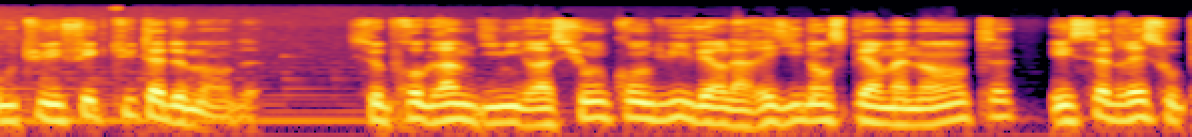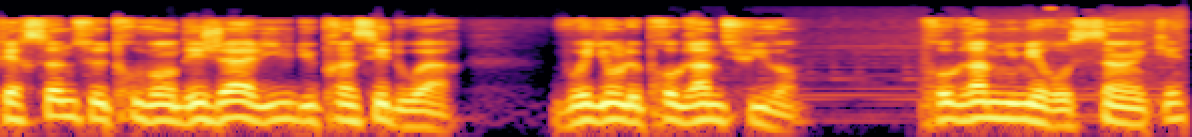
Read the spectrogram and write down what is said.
où tu effectues ta demande. Ce programme d'immigration conduit vers la résidence permanente et s'adresse aux personnes se trouvant déjà à l'île du Prince-Édouard. Voyons le programme suivant. Programme numéro 5.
